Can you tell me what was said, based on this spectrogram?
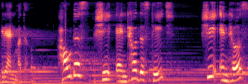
Grandmother. How does she enter the stage? She enters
